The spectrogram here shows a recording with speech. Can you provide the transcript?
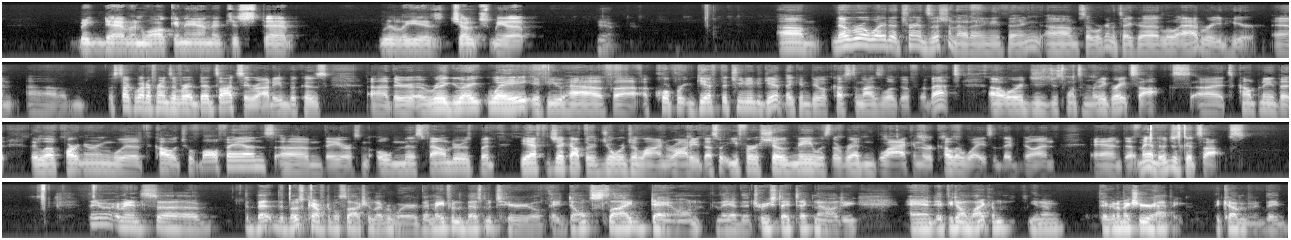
Big Devin walking in. It just uh, really is, chokes me up. Yeah. Um, no real way to transition out of anything. Um, so we're going to take a little ad read here, and um, let's talk about our friends over at Dead Soxy, Radi, because uh, they're a really great way if you have uh, a corporate gift that you need to get. They can do a customized logo for that, uh, or you just want some really great socks. Uh, it's a company that they love partnering with college football fans. Um, they are some Ole Miss founders, but you have to check out their Georgia line, Radi. That's what you first showed me was the red and black and their colorways that they've done. And uh, man, they're just good socks. They are. I mean, it's uh, the be- the most comfortable socks you'll ever wear. They're made from the best material. They don't slide down, and they have the True State technology. And if you don't like them, you know they're going to make sure you're happy. They come. They.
